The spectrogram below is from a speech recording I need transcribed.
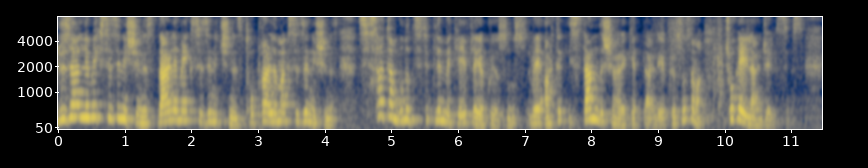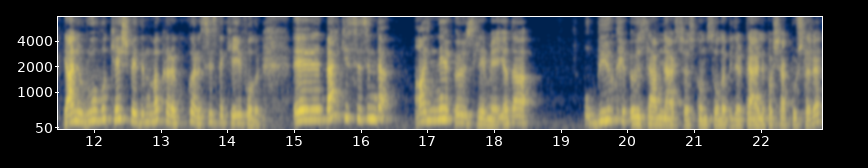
düzenlemek sizin işiniz, derlemek sizin işiniz, toparlamak sizin işiniz. Siz zaten bunu disiplin ve keyifle yapıyorsunuz ve artık istem dışı hareketlerle yapıyorsunuz ama çok eğlencelisiniz. Yani ruhu keşfedin, makara kukara sizde keyif olur. Ee, belki sizin de anne özlemi ya da büyük özlemler söz konusu olabilir değerli Başak Burçları.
